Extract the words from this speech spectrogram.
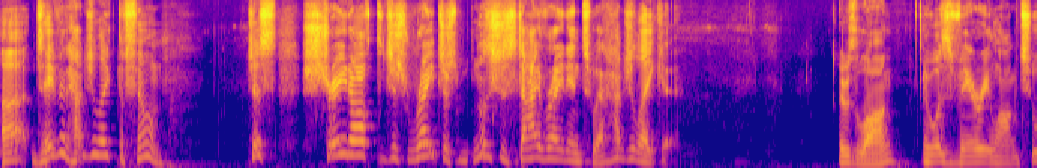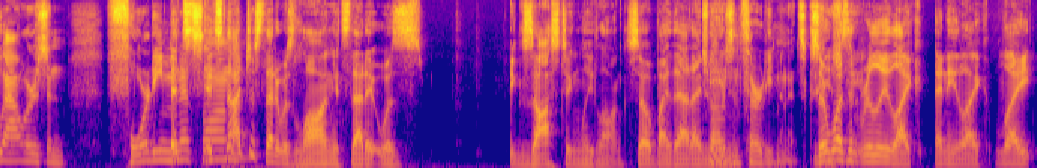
uh, David, how'd you like the film? Just straight off, to just right, just let's just dive right into it. How'd you like it? It was long. It was very long, two hours and forty minutes It's, long. it's not just that it was long; it's that it was exhaustingly long. So by that I two mean hours and thirty minutes. there wasn't me. really like any like light,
